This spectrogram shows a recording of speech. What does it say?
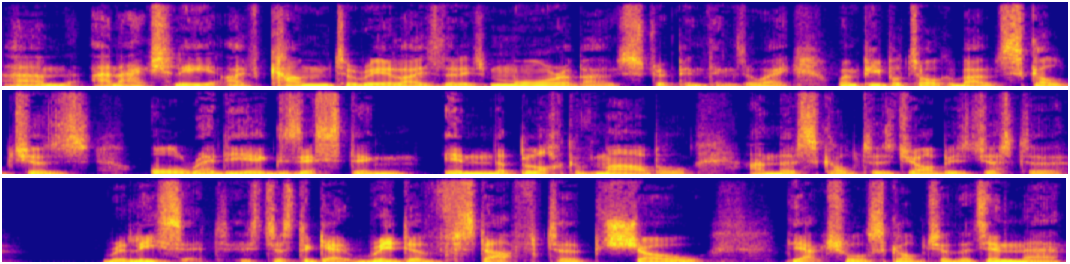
um, and actually i've come to realize that it's more about stripping things away when people talk about sculptures already existing in the block of marble and the sculptor's job is just to release it. It's just to get rid of stuff to show the actual sculpture that's in there.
